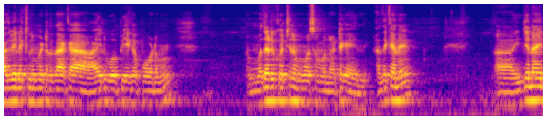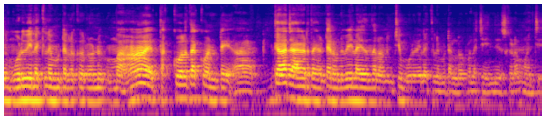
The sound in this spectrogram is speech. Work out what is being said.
పదివేల కిలోమీటర్ దాకా ఆయిల్ పోపీయకపోవడము మొదటికి వచ్చిన మోసం అన్నట్టుగా అయింది. అందుకనే ఇంజన్ ఆయిల్ మూడు వేల కిలోమీటర్లకు రెండు మహా తక్కువలో తక్కువ అంటే ఇంకా జాగ్రత్తగా అంటే రెండు వేల ఐదు వందల నుంచి మూడు వేల కిలోమీటర్ల లోపల చేంజ్ చేసుకోవడం మంచి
